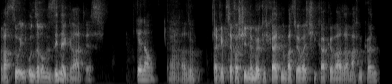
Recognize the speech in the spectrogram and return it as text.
was so in unserem Sinne gerade ist. Genau. Ja, also da gibt es ja verschiedene Möglichkeiten, was wir bei Shikake-Wasa machen können.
